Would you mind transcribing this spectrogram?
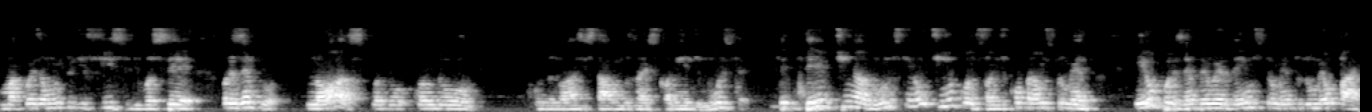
uma coisa muito difícil de você. Por exemplo, nós, quando, quando, quando nós estávamos na escolinha de música, teve, tinha alunos que não tinham condições de comprar um instrumento. Eu, por exemplo, eu herdei um instrumento do meu pai.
